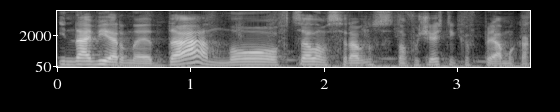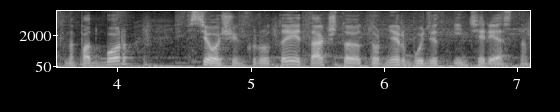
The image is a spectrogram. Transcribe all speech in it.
И, наверное, да, но в целом все равно состав участников прямо как на подбор. Все очень крутые, так что турнир будет интересным.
